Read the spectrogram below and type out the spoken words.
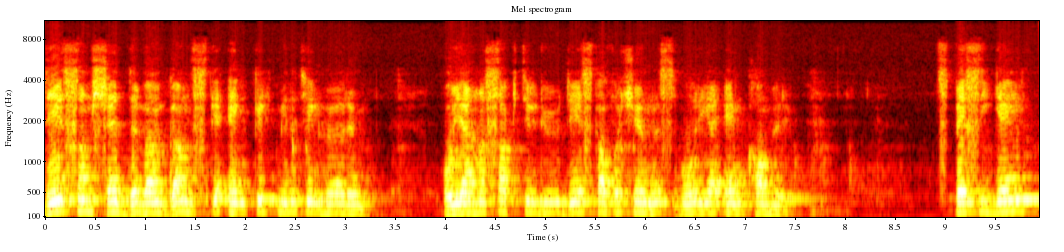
Det som skjedde, var ganske enkelt, mine tilhørere. Og jeg har sagt til Gud, det skal forkynnes hvor jeg enn kommer. Spesielt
